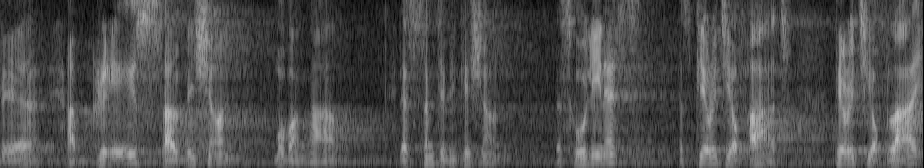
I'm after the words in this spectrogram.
there have grace, salvation. Move on now. There's sanctification. There's holiness. There's purity of heart. Purity of life.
